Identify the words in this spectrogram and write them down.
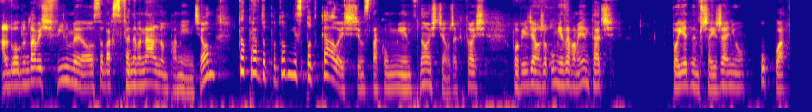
albo oglądałeś filmy o osobach z fenomenalną pamięcią, to prawdopodobnie spotkałeś się z taką umiejętnością, że ktoś powiedział, że umie zapamiętać po jednym przejrzeniu układ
